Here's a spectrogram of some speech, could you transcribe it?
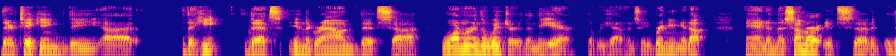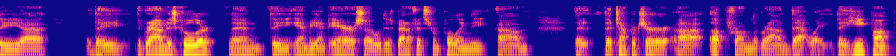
they're taking the uh, the heat that's in the ground that's uh, warmer in the winter than the air that we have, and so you're bringing it up. And in the summer, it's uh, the the uh, the the ground is cooler than the ambient air, so there's benefits from pulling the um, the the temperature uh, up from the ground that way. The heat pump,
